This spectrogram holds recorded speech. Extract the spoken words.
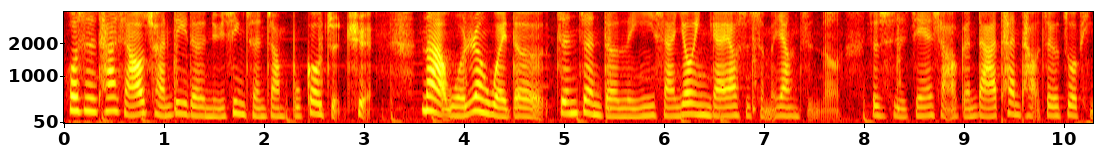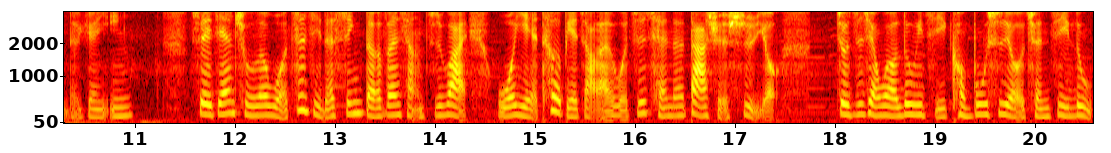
或是他想要传递的女性成长不够准确，那我认为的真正的林依珊又应该要是什么样子呢？这、是今天想要跟大家探讨这个作品的原因。所以今天除了我自己的心得分享之外，我也特别找来我之前的大学室友。就之前我有录一集恐怖室友全记录，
